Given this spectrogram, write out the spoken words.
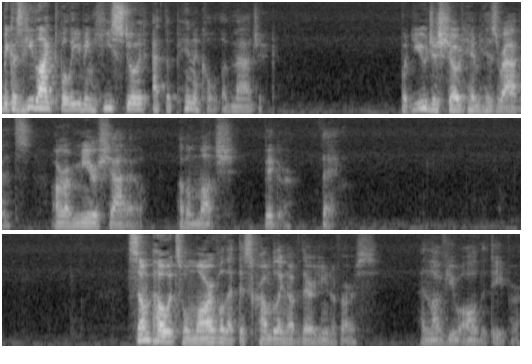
because he liked believing he stood at the pinnacle of magic. But you just showed him his rabbits are a mere shadow of a much bigger thing. Some poets will marvel at this crumbling of their universe and love you all the deeper.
